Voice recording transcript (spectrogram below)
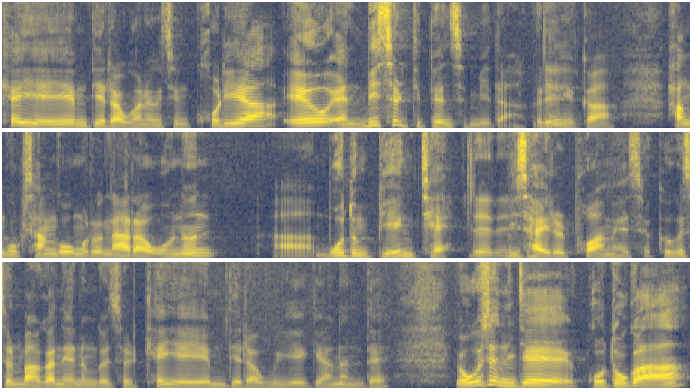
KAMD라고 하는 것은 코리아 에어 앤 미슬 디펜스입니다. 네. 그러니까 한국 상공으로 날아오는 아, 모든 비행체 네네. 미사일을 포함해서 그것을 막아내는 것을 KAMD라고 얘기하는데 이것은 이제 고도가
